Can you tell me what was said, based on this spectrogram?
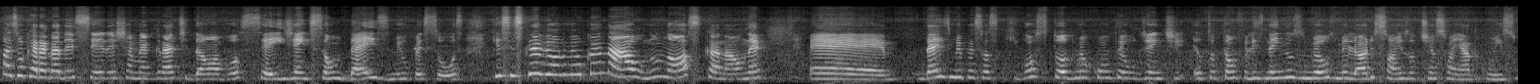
Mas eu quero agradecer, deixar minha gratidão a vocês. Gente, são 10 mil pessoas que se inscreveu no meu canal, no nosso canal, né? É, 10 mil pessoas que gostou do meu conteúdo, gente, eu tô tão feliz, nem nos meus melhores sonhos eu tinha sonhado com isso.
